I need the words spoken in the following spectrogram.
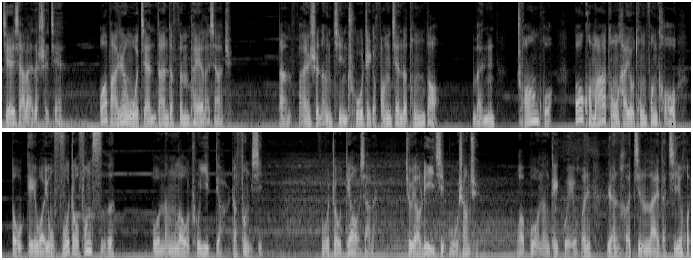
接下来的时间，我把任务简单的分配了下去。但凡是能进出这个房间的通道、门、窗户，包括马桶还有通风口，都给我用符咒封死，不能露出一点的缝隙。符咒掉下来，就要立即补上去。我不能给鬼魂任何进来的机会，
